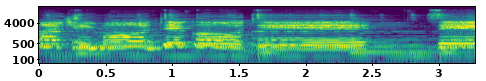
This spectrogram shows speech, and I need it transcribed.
machimo ndikuti zikomo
